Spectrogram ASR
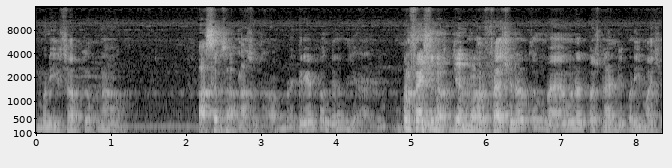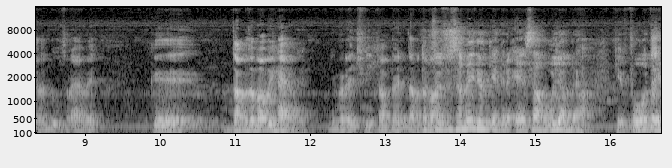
ਮਨੀਰ ਸਾਹਿਬ ਤੇ ਆਪਣਾ ਆਸਫ ਸਾਹਿਬ। ਆਸੂ ਸਾਹਿਬ ਬੜੇ ਗ੍ਰੇਟ ਬੰਦੇ ਨੇ ਯਾਰ। ਪ੍ਰੋਫੈਸ਼ਨਲ ਜਨਰਲ ਪ੍ਰੋਫੈਸ਼ਨਲ ਤਾਂ ਮੈਂ ਉਹਨਾਂ ਦੀ ਪਰਸਨੈਲਿਟੀ ਬੜੀ ਮਾਸ਼ਾਅੱਲਾ ਦੂਸਰਾ ਹੈ ਕਿ ਦਬਦਬਾ ਵੀ ਹੈ ਵੇ। ਜਿਵੇਂ ਰਜਿਸਟਰੀ ਸਾਹਿਬ ਦਾ ਦਬਦਬਾ। ਤੁਸੀਂ ਸਮਝਦੇ ਹੋ ਕਿ ਅਗਰ ਐਸਾ ਹੋ ਜਾਂਦਾ ਹੈ। ਕਿ ਉਹ ਤੇ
